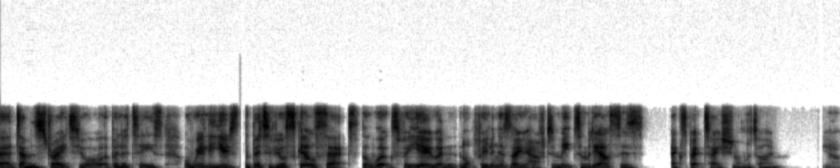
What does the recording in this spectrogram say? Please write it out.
uh, demonstrate your abilities or really use the bit of your skill set that works for you and not feeling as though you have to meet somebody else's expectation all the time. Yeah.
